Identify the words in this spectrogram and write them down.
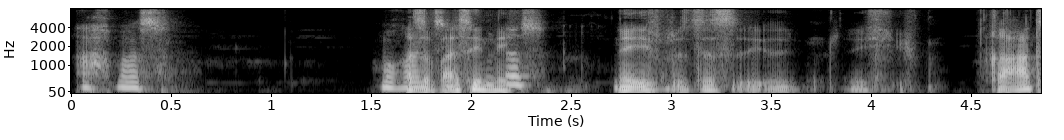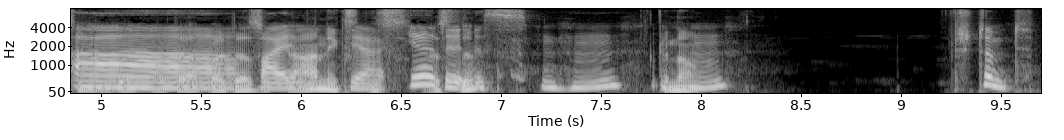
Ach was. Woran Also weiß ich nicht. Das? Nee, ich, das, ich rate nur, weil da, weil da so Ah, weil gar nichts der ist. Erde ist. Mhm, Genau. Mhm. Stimmt.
